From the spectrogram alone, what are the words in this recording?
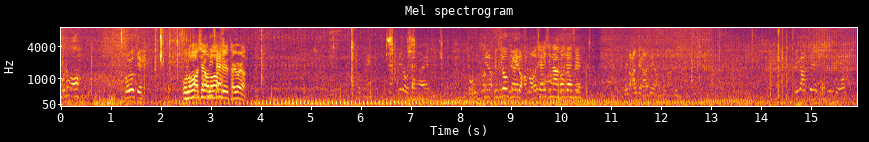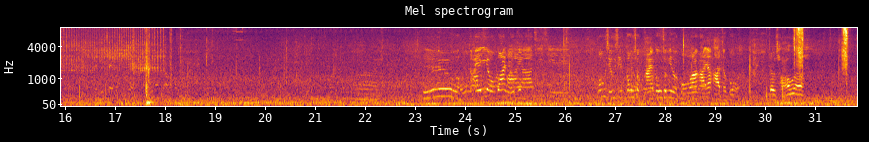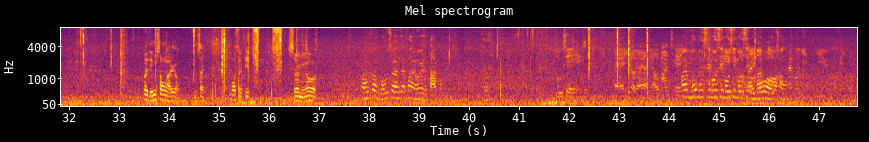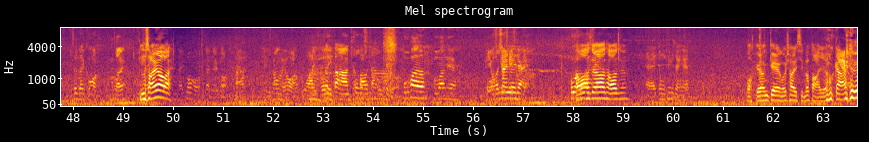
冇喐我，冇喐嘅。我攞下車，我攞下車睇個人。呢度仲係做唔知啦，點知 OK？攞車先啦，開車先。你冷靜下先，冷靜下先。你架車左邊過啊！屌，仔又關又驚。高少少高速，太高速呢度过弯，压一压就过，就炒噶。喂，点松啊呢个？唔识，魔术贴上面嗰个。讲真，冇伤真翻去可以就打曲。好事。诶，呢度有人有班车。哎，冇冇事冇事冇事冇事，唔好唔好冲。香港议议员嗰边。真系曲啊？唔使。唔使啊喂。真系曲我？真系唔系曲？系啊。停翻佢啊我。哇，我哋得啊，包扎 OK。好翻啊，好翻啲啊。睇下先嘅真系，下先啊，睇下先。誒，仲清醒嘅。哇，幾撚驚！我猜你閃得快嘅，撲街。香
